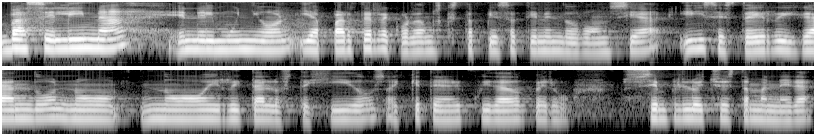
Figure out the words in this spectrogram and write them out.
vaselina en el muñón y aparte recordamos que esta pieza tiene endodoncia y se está irrigando, no, no irrita los tejidos, hay que tener cuidado, pero siempre lo he hecho de esta manera.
